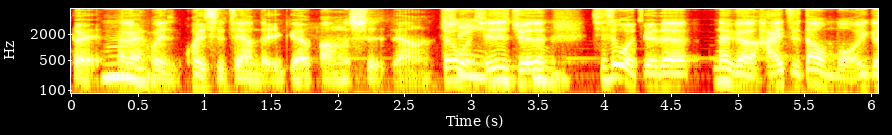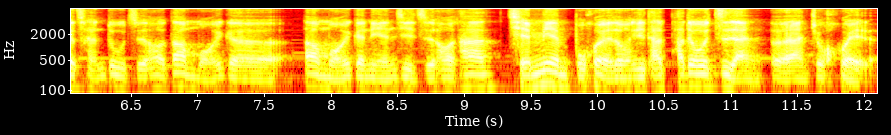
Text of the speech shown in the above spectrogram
对，大概会会是这样的一个方式，这样。所以我其实觉得，其实我觉得那个孩子到某一个程度之后，到某一个到某一个年纪之后，他前面不会的东西，他他就会自然而然就会了。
